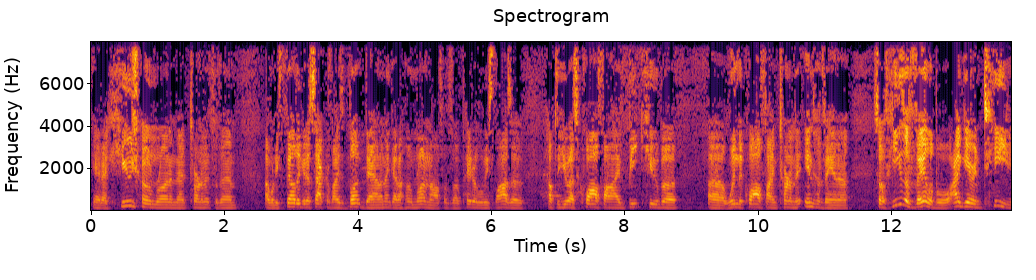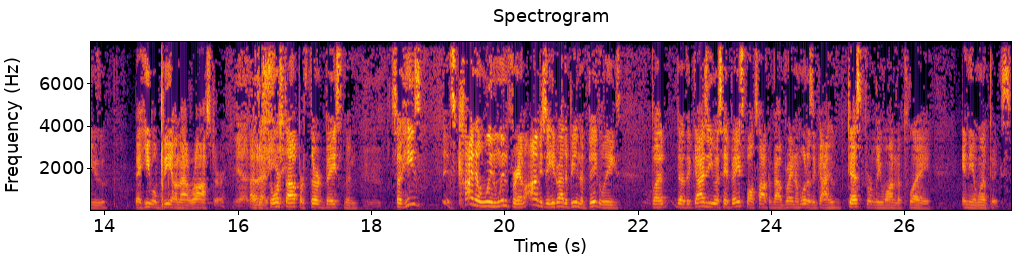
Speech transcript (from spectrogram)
he had a huge home run in that tournament for them. uh, when he failed to get a sacrifice bunt down and then got a home run off of uh, Pedro Luis Lazo, helped the U.S. qualify, beat Cuba, uh, win the qualifying tournament in Havana. So if he's available, I guarantee you that he will be on that roster Yeah, as a shortstop or third baseman. So he's it's kind of win-win for him. Obviously, he'd rather be in the big leagues, but the, the guys at USA Baseball talk about Brandon Wood as a guy who desperately wanted to play in the Olympics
